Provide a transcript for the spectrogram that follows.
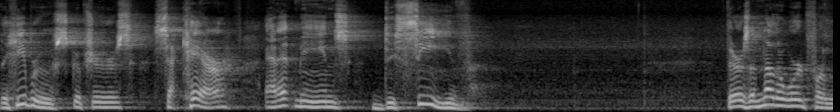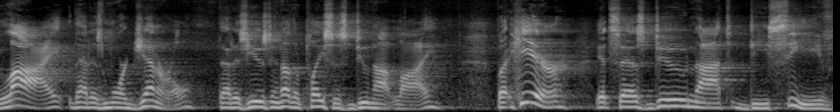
the Hebrew scriptures, seker, and it means deceive. There's another word for lie that is more general, that is used in other places, do not lie. But here it says, do not deceive.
